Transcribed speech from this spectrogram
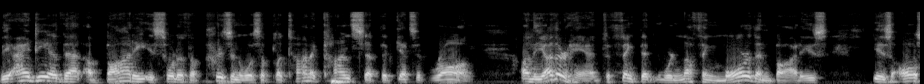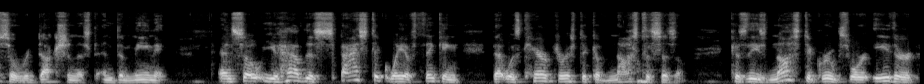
the idea that a body is sort of a prison was a Platonic concept that gets it wrong. On the other hand, to think that we're nothing more than bodies is also reductionist and demeaning. And so you have this spastic way of thinking that was characteristic of Gnosticism, because these Gnostic groups were either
